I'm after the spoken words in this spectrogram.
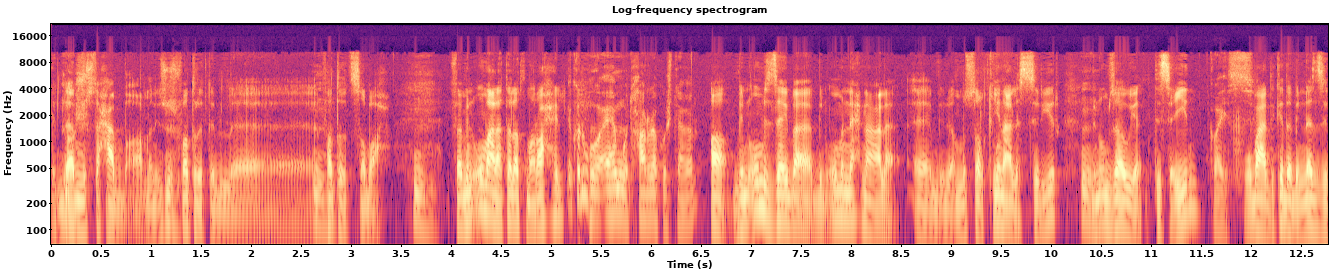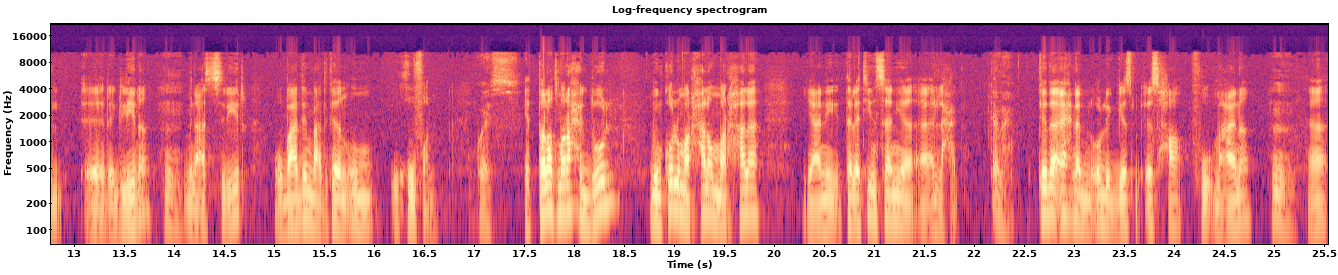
ده 12. مستحب آه ما نقيسوش فترة آه، فترة الصباح. مم. فبنقوم على ثلاث مراحل. يكون هو قام واتحرك واشتغل آه بنقوم إزاي بقى؟ بنقوم إن إحنا على آه، مستلقين على السرير. بنقوم زاوية 90 كويس. وبعد كده بننزل آه، رجلينا من على السرير. وبعدين بعد كده نقوم وقوفا كويس. الثلاث مراحل دول بين كل مرحلة ومرحلة يعني 30 ثانية أقل حاجة. تمام. كده إحنا بنقول للجسم اصحى فوق معانا. ها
